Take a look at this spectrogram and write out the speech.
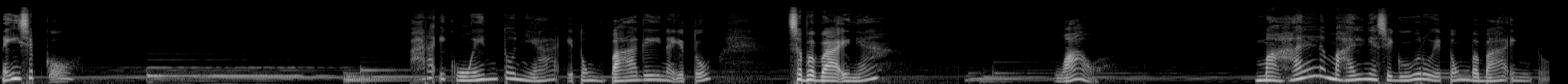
Naisip ko, para ikuwento niya itong bagay na ito sa babae niya? Wow! Mahal na mahal niya siguro itong babaeng to.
